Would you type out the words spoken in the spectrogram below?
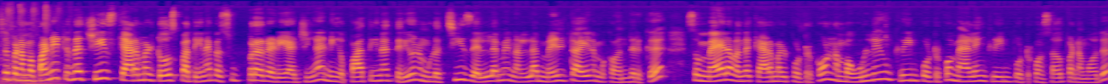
ஸோ இப்போ நம்ம பண்ணிட்டு இருந்த சீஸ் கேரமல் டோஸ்ட் பார்த்தீங்கன்னா இப்போ சூப்பராக ரெடி ஆச்சுங்க. நீங்கள் பார்த்தீங்கன்னா தெரியும் நம்மளோட சீஸ் எல்லாமே நல்லா மெல்ட் ஆகி நமக்கு வந்திருக்கு. ஸோ மேலே வந்து கேரமல் போட்டிருக்கோம். நம்ம உள்ளேயும் க்ரீம் போட்டிருக்கோம் மேலேயும் க்ரீம் போட்டிருக்கோம் சர்வ் பண்ணும்போது.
